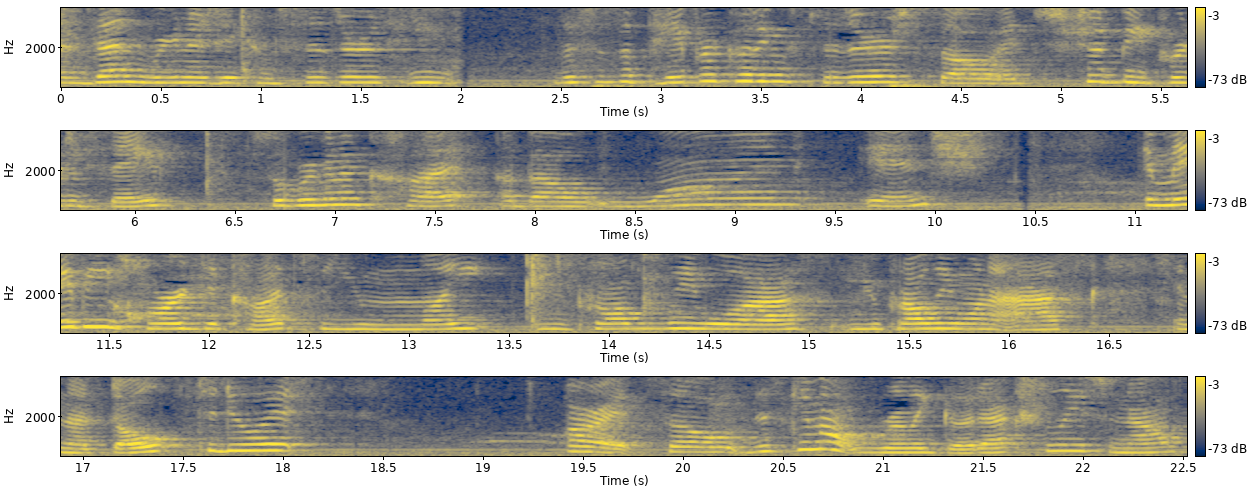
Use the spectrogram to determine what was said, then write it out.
And then we're gonna take some scissors. You, this is a paper cutting scissors, so it should be pretty safe. So we're gonna cut about one inch. It may be hard to cut, so you might, you probably will ask, you probably wanna ask an adult to do it. All right, so this came out really good actually. So now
